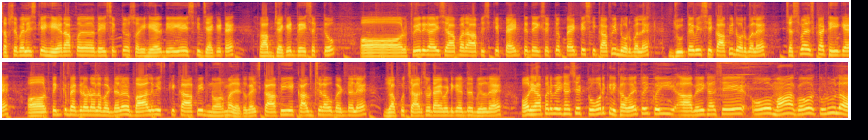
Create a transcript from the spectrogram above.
सबसे पहले इसके हेयर आप देख सकते हो सॉरी हेयर दिए इसकी जैकेट है। तो आप जैकेट देख सकते हो। और फिर गाइस यहाँ पर आप इसके पैंट देख सकते हो। पैंट इसकी काफ़ी नॉर्मल है। जूते भी इसके काफ़ी नॉर्मल है। चश्मा इसका ठीक है। और पिंक बैकग्राउंड वाला बंडल है और बाल भी इसके काफ़ी नॉर्मल है। तो गाइस काफ़ी ये काम चलाऊ बंडल है जो आपको 400 सौ डायमंड के अंदर मिल रहा है। और यहाँ पर मेरे ख्याल से टोर्क लिखा हुआ है। तो ये कोई आ, मेरे ख्याल से ओ माँ गो तुड़ूला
